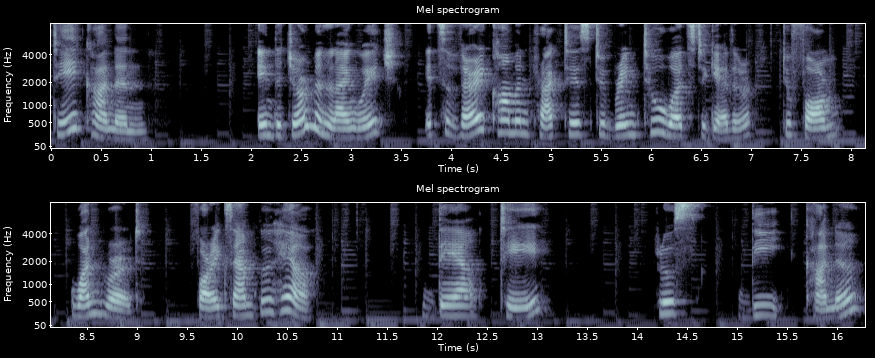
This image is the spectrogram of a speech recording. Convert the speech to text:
Teekannen. In the German language, it's a very common practice to bring two words together to form one word. For example, here. Der Tee plus die Kanne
